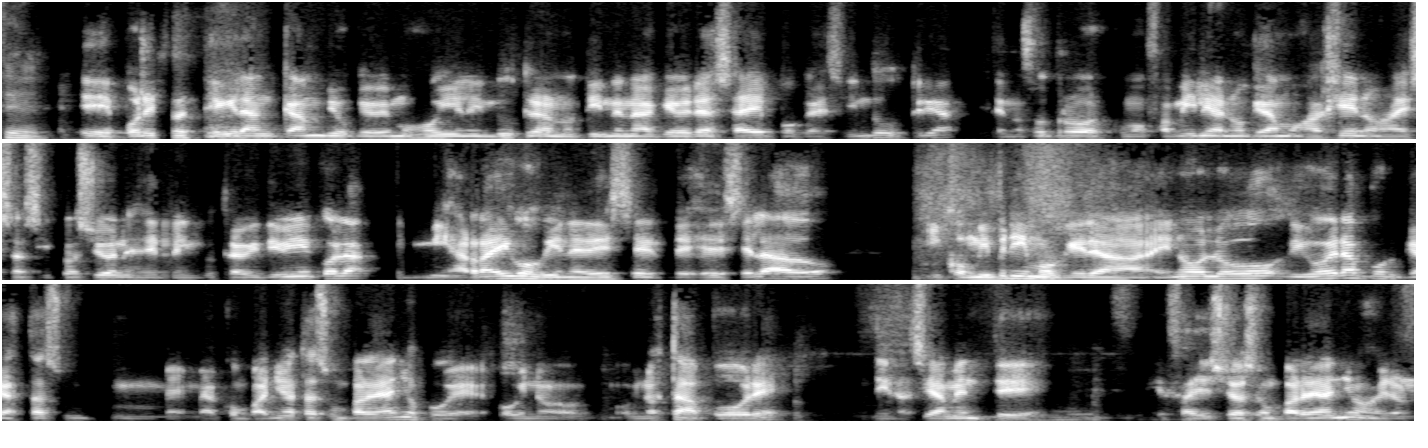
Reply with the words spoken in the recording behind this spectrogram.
Eh, por eso este gran cambio que vemos hoy en la industria no tiene nada que ver a esa época, a esa industria. Nosotros como familia no quedamos ajenos a esas situaciones de la industria vitivinícola. Mis arraigos vienen de ese, desde ese lado. Y con mi primo, que era enólogo, digo era porque hasta me, acompañó hasta hace un par de años, porque hoy no, hoy no está pobre, desgraciadamente falleció hace un par de años, era un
